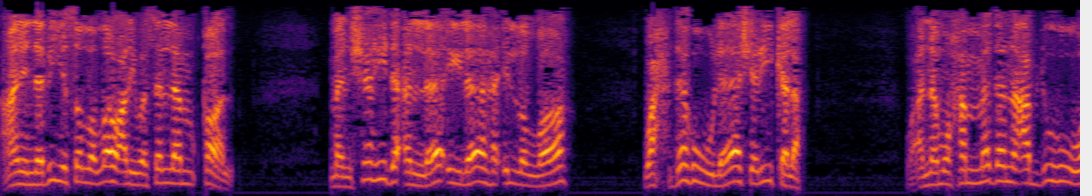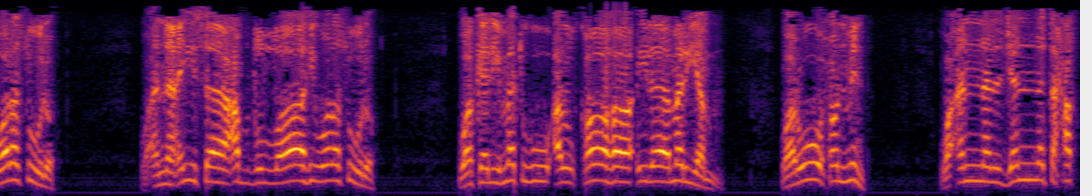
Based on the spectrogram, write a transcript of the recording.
عن النبي صلى الله عليه وسلم قال من شهد أن لا إله إلا الله وحده لا شريك له وأن محمدا عبده ورسوله وأن عيسى عبد الله ورسوله وكلمته ألقاها إلى مريم وروح منه وأن الجنة حق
